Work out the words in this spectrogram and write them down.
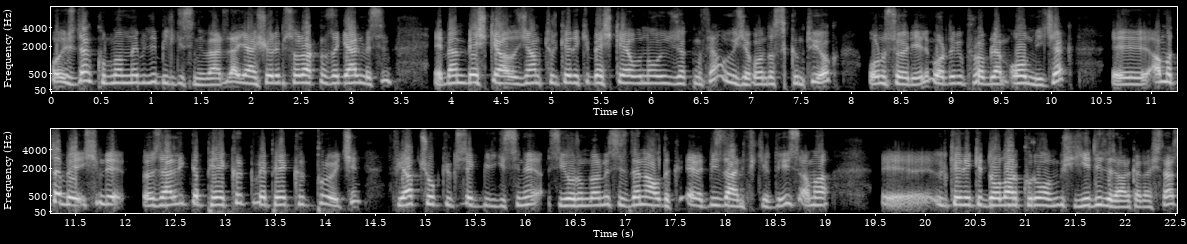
O yüzden kullanılabilir bilgisini verdiler. Yani şöyle bir soru aklınıza gelmesin. E ben 5G alacağım. Türkiye'deki 5G buna uyacak mı falan? Uyacak. Onda sıkıntı yok. Onu söyleyelim. Orada bir problem olmayacak. Ee, ama tabii şimdi özellikle P40 ve P40 Pro için fiyat çok yüksek bilgisini, yorumlarını sizden aldık. Evet biz de aynı fikirdeyiz ama e, ülkedeki dolar kuru olmuş 7 lira arkadaşlar.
